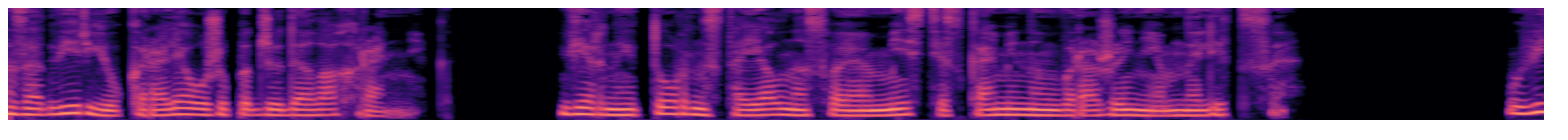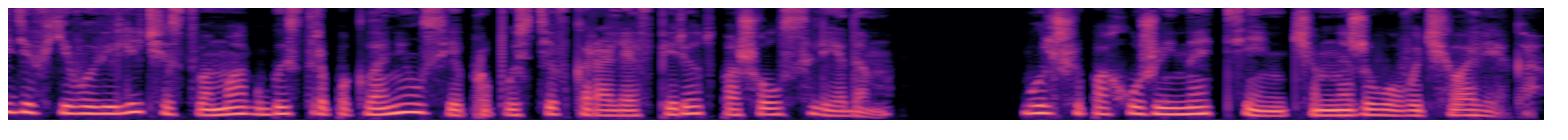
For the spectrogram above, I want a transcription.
За дверью короля уже поджидал охранник. Верный Торн стоял на своем месте с каменным выражением на лице. Увидев его величество, маг быстро поклонился и, пропустив короля вперед, пошел следом, больше похожий на тень, чем на живого человека.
